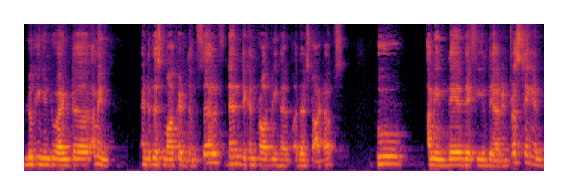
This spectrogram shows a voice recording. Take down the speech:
looking into enter, I mean, enter this market themselves, then they can probably help other startups who I mean, they, they feel they are interesting and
